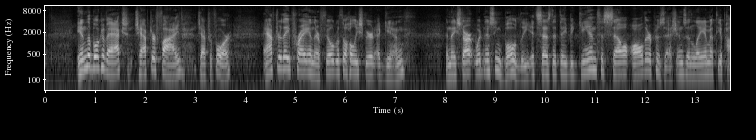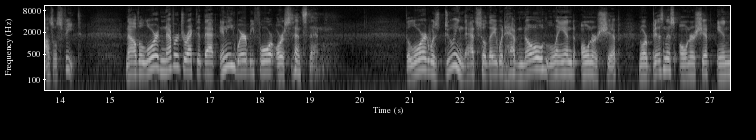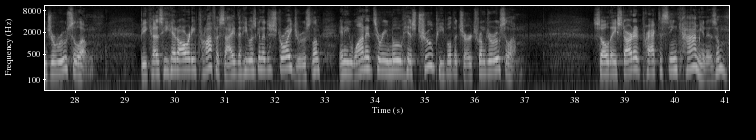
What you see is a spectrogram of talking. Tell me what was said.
in the book of Acts, chapter 5, chapter 4, after they pray and they're filled with the Holy Spirit again, and they start witnessing boldly, it says that they began to sell all their possessions and lay them at the apostles' feet. Now, the Lord never directed that anywhere before or since then. The Lord was doing that so they would have no land ownership nor business ownership in Jerusalem because he had already prophesied that he was going to destroy Jerusalem and he wanted to remove his true people, the church, from Jerusalem. So they started practicing communism,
